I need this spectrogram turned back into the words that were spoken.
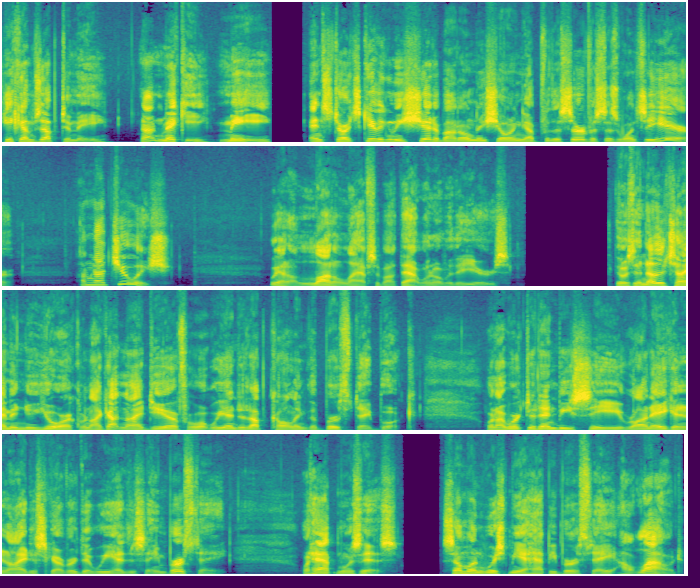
He comes up to me, not Mickey, me, and starts giving me shit about only showing up for the services once a year. I'm not Jewish. We had a lot of laughs about that one over the years. There was another time in New York when I got an idea for what we ended up calling the birthday book. When I worked at NBC, Ron Agan and I discovered that we had the same birthday. What happened was this someone wished me a happy birthday out loud.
